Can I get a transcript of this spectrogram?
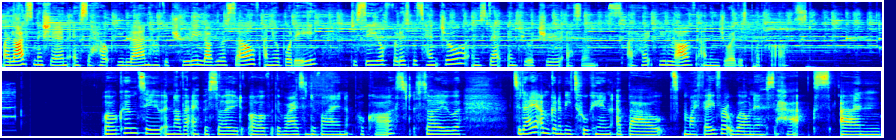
My life's mission is to help you learn how to truly love yourself and your body, to see your fullest potential and step into your true essence. I hope you love and enjoy this podcast. Welcome to another episode of the Rise and Divine podcast. So, today I'm going to be talking about my favorite wellness hacks, and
